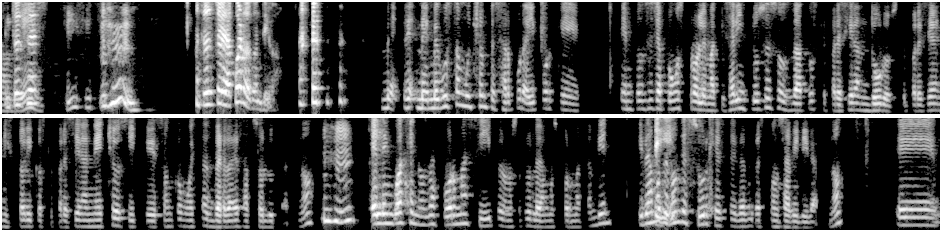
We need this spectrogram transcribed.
Entonces, sí, sí, sí. Entonces estoy de acuerdo contigo. me, gusta mucho empezar por ahí porque entonces ya podemos problematizar incluso esos datos que parecieran duros, que parecieran históricos, que parecieran hechos y que son como estas verdades absolutas, ¿no? El lenguaje nos da forma, sí, pero nosotros le damos forma también. Y veamos de dónde surge esta idea de responsabilidad, ¿no? Eh,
